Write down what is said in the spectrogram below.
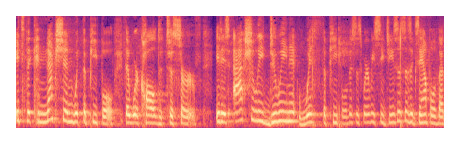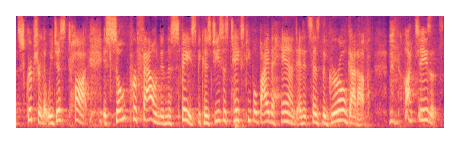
It's the connection with the people that we're called to serve. It is actually doing it with the people. This is where we see Jesus' example of that scripture that we just taught is so profound in this space because Jesus takes people by the hand and it says the girl got up, not Jesus.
